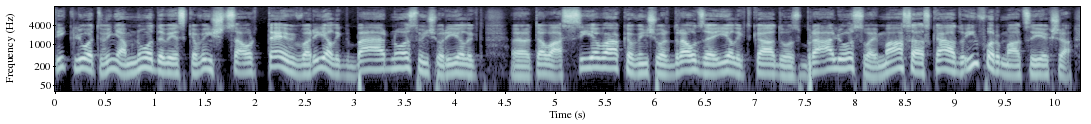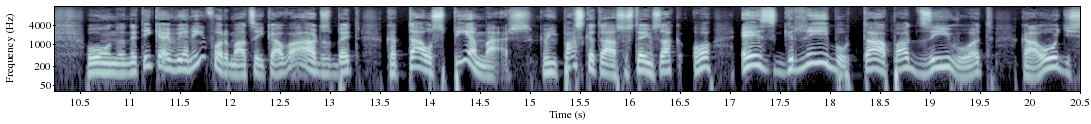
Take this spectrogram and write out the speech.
tik ļoti viņam nodevies, ka viņš caur tevi var ielikt bērnos, viņš var ielikt uh, tavā sievā, ka viņš var draudzē ielikt kādos brāļos vai māsās kādu informāciju iekšā. Un ne tikai viena informācija kā vārdus, bet ka tavs piemērs, ka viņi paskatās uz tevi un saka, o, es gribu tāpat dzīvot, kā Uģis,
